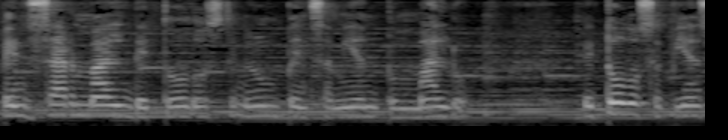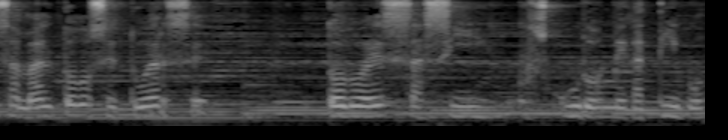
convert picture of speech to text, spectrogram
pensar mal de todos, tener un pensamiento malo, de todo se piensa mal, todo se tuerce, todo es así, oscuro, negativo.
